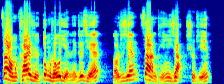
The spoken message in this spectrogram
在我们开始动手演练之前，老师先暂停一下视频。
